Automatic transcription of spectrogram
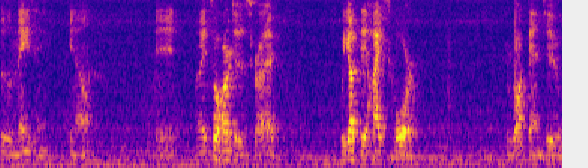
it was amazing. You know, it, I mean, it's so hard to describe. We got the high score in Rock Band 2.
